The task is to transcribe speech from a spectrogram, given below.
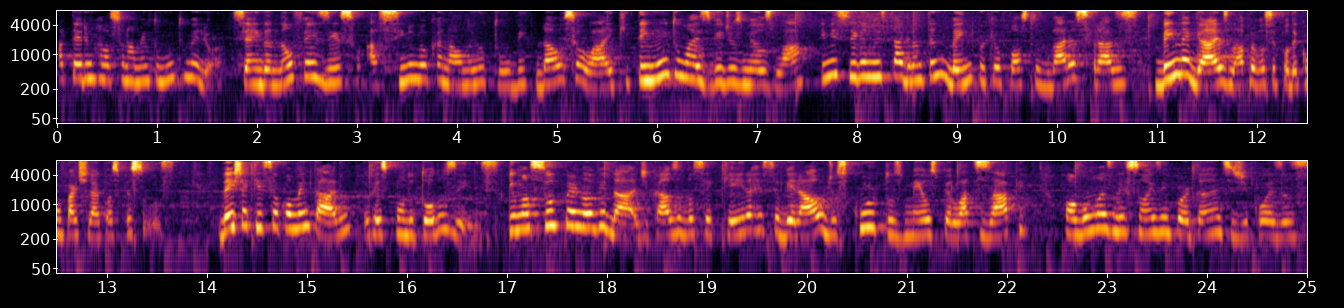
a terem um relacionamento muito melhor. Se ainda não fez isso, assine o meu canal no YouTube, dá o seu like, tem muito mais vídeos meus lá e me siga no Instagram também, porque eu posto várias frases bem legais lá para você poder compartilhar com as pessoas. Deixe aqui seu comentário, eu respondo todos eles. E uma super novidade, caso você queira receber áudios curtos meus pelo WhatsApp, com algumas lições importantes de coisas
